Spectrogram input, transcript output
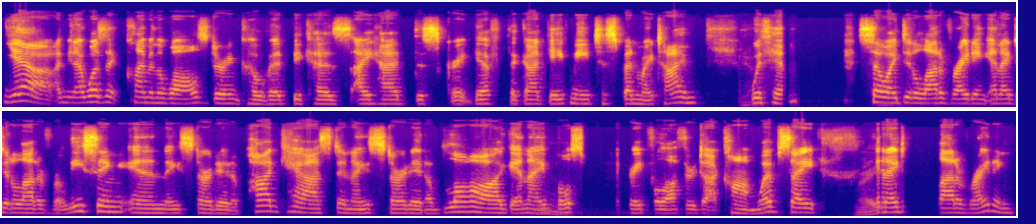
Yeah. I mean, I wasn't climbing the walls during COVID because I had this great gift that God gave me to spend my time yeah. with Him. So I did a lot of writing and I did a lot of releasing and I started a podcast and I started a blog and I mm. bolstered gratefulauthor.com website. Right. And I a lot of writing.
